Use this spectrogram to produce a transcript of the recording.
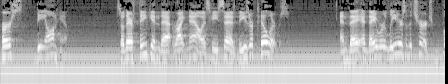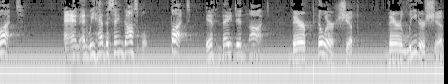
curse be on him. So they're thinking that right now as he says, these are pillars. And they, and they were leaders of the church. But, and, and we have the same gospel. But, if they did not, their pillarship their leadership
